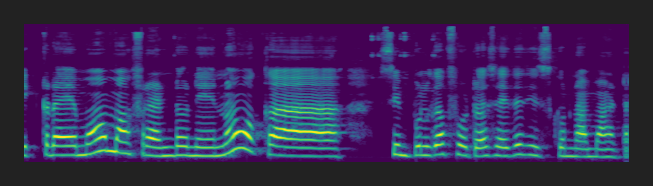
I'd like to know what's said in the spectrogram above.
ఇక్కడేమో మా ఫ్రెండ్ నేను ఒక సింపుల్గా ఫొటోస్ అయితే తీసుకున్నమాట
